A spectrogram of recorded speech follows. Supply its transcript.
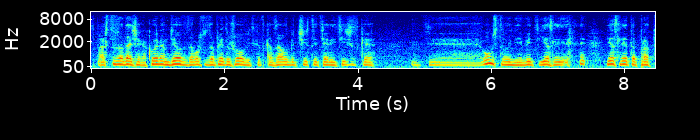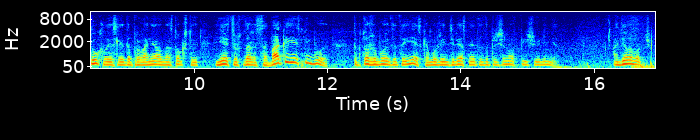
Спрашивается задача, какое нам дело для того, что запрет ушел, ведь это казалось бы чисто теоретическое э, умствование, ведь если, если это протухло, если это провоняло настолько, что есть, то что даже собака есть не будет, то кто же будет это есть? Кому же интересно, это запрещено в пищу или нет? А дело вот в чем.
